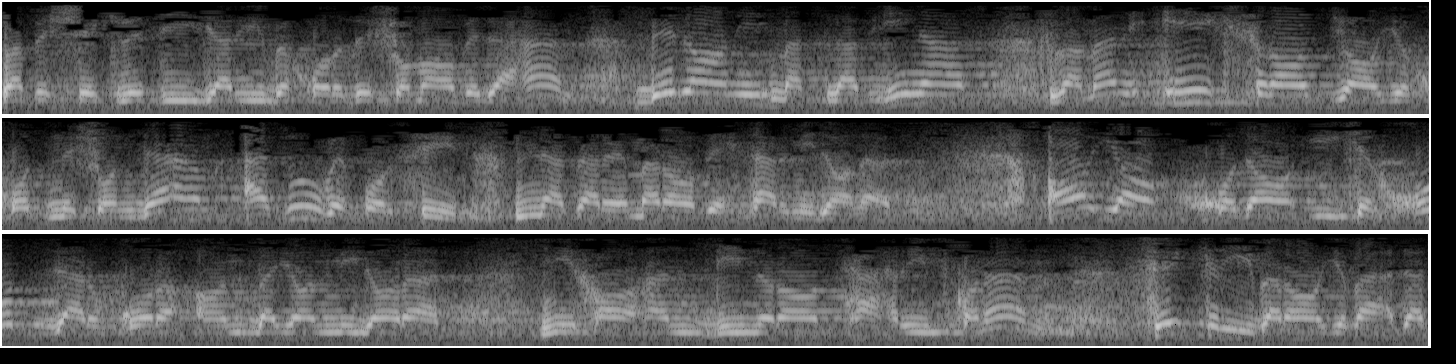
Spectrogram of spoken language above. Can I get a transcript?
و به شکل دیگری به خورد شما بدهن بدانید مطلب این است و من ایکس را جای خود نشندم از او بپرسید نظر مرا بهتر می‌داند. آیا خدایی که خود در قرآن بیان میدارد می‌خواهند دین را تحریف کنند؟ فکری برای بعد از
